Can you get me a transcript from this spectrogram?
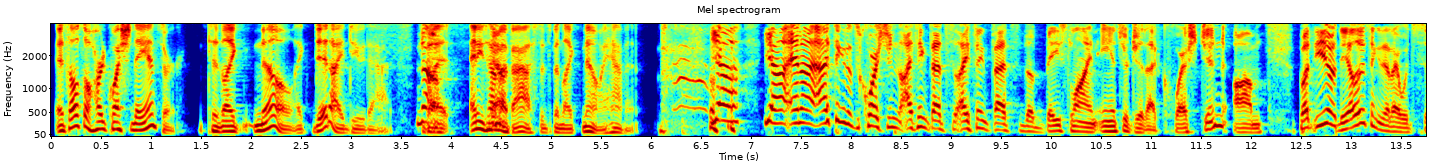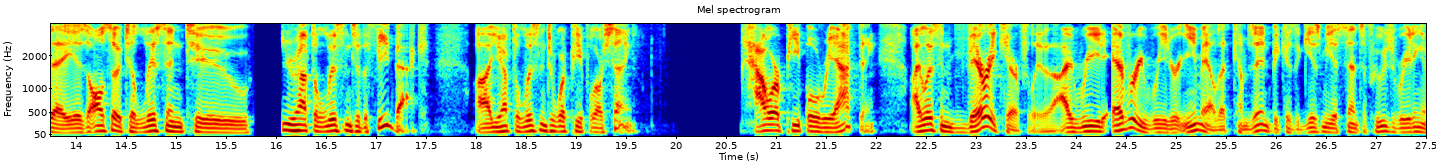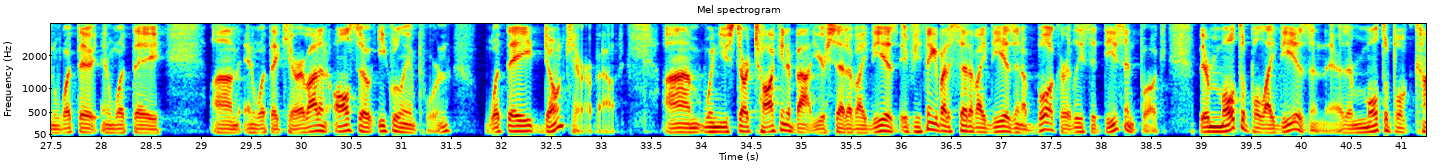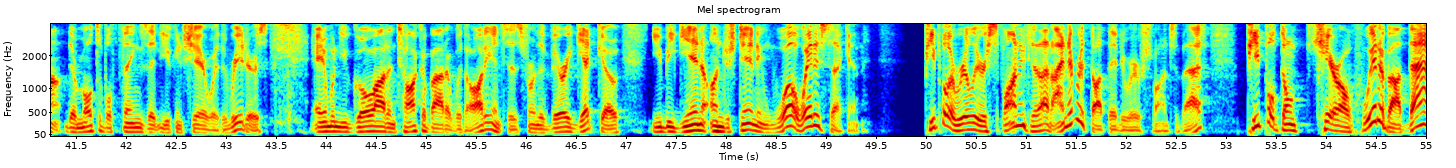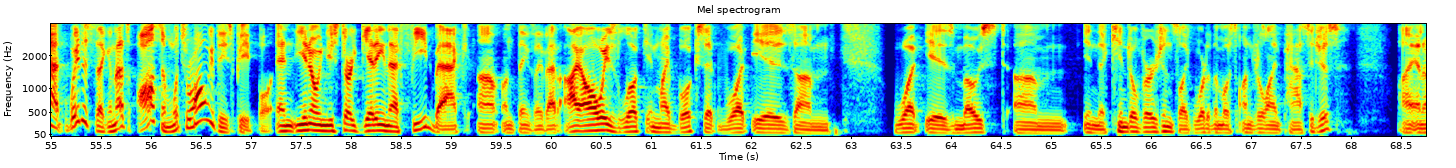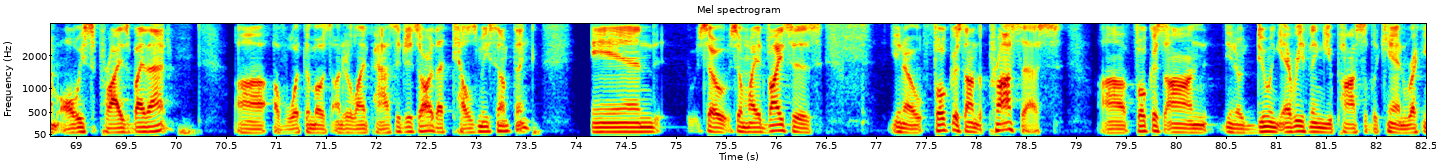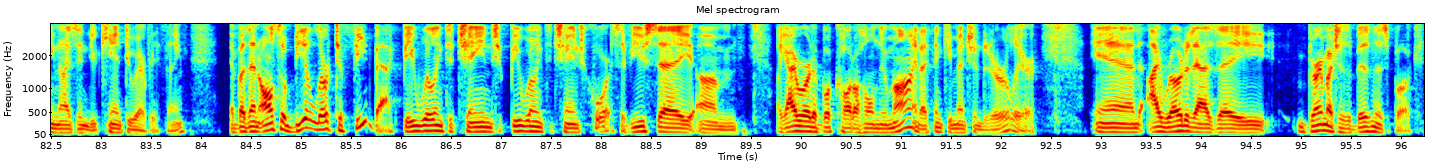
It's also a hard question to answer to like, no, like, did I do that? No. But anytime Yeah. I've asked, it's been like, no, I haven't. yeah, yeah, and I, I think that's a question. I think that's I think that's the baseline answer to that question. Um, but you know, the other thing that I would say is also to listen to. You have to listen to the feedback. Uh, you have to listen to what people are saying. How are people reacting? I listen very carefully. I read every reader email that comes in because it gives me a sense of who's reading and what they and what they um, and what they care about, and also equally important, what they don't care about. Um, when you start talking about your set of ideas, if you think about a set of ideas in a book, or at least a decent book, there are multiple ideas in there. There are multiple con- there are multiple things that you can share with readers, and when you go out and talk about it with audiences from the very get go, you begin understanding. Whoa, wait a second people are really responding to that. I never thought they'd respond to that. People don't care a whit about that. Wait a second, that's awesome. What's wrong with these people? And you know, and you start getting that feedback uh, on things like that. I always look in my books at what is. Um, what is most um, in the Kindle versions, like what are the most underlined passages? Uh, and I'm always surprised by that uh, of what the most underlined passages are. That tells me something. And so, so my advice is, you know, focus on the process. Uh, focus on you know doing everything you possibly can, recognizing you can't do everything, but then also be alert to feedback. Be willing to change. Be willing to change course. If you say, um, like I wrote a book called A Whole New Mind, I think you mentioned it earlier, and I wrote it as a very much as a business book,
